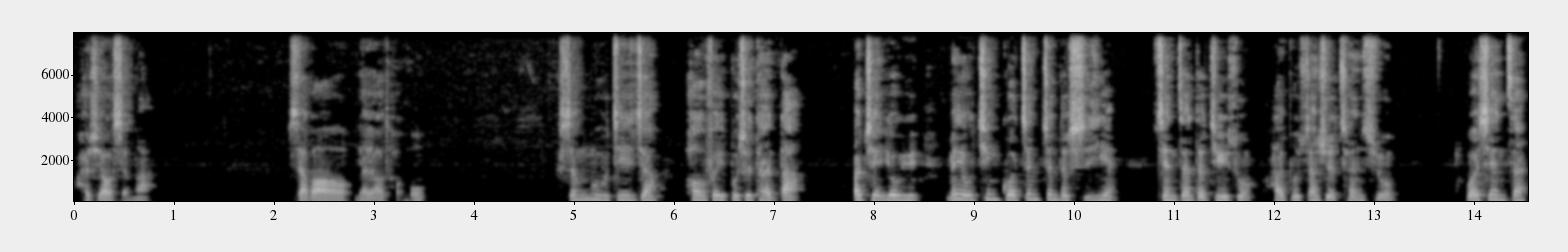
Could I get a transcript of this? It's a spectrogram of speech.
还是要省啊。小宝摇摇头。生物机甲耗费不是太大，而且由于没有经过真正的实验，现在的技术还不算是成熟。我现在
